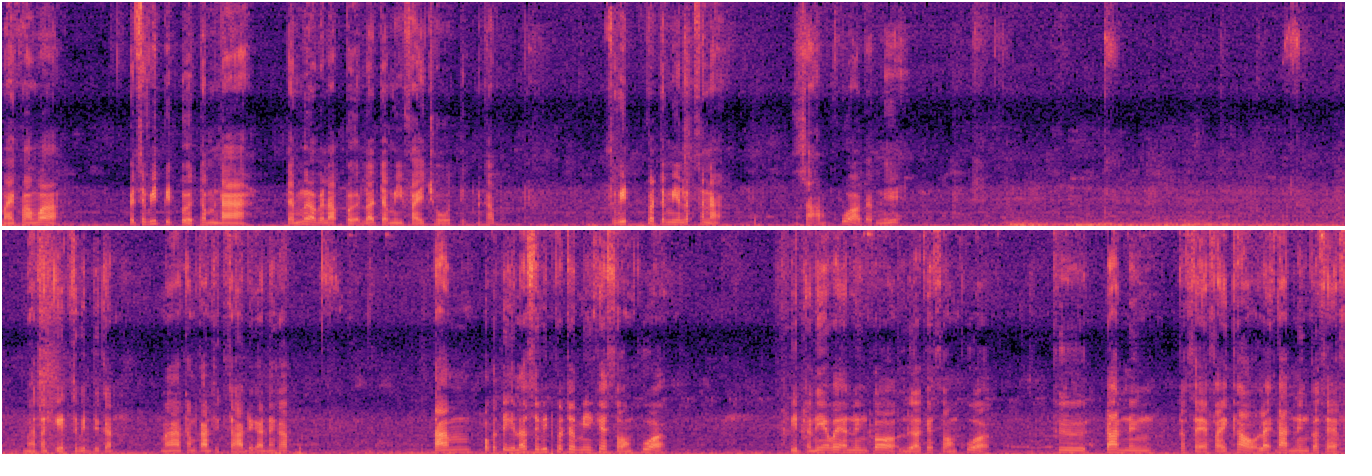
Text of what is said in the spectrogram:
หมายความว่าเป็นสวิตช์ปิดเปิดธรรมดา แต่เมื่อเวลาเปิดแล้วจะมีไฟโชว์ติดนะครับ สวิตช์ก็จะมีลักษณะสามขั้วแบบนี้ มาสังเกตสวิตช์ด้วยกัน มาทำการศึกษาด้วยกันนะครับ ตามปกติแล้วสวิตช์ก็จะมีแค่สองขั้วปิดอันนี้ไว้อันนึงก็เหลือแค่สองขั้วคือด้านหนึ่งกระแสไฟเข้า และด้านหนึ่งกระแสไฟ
